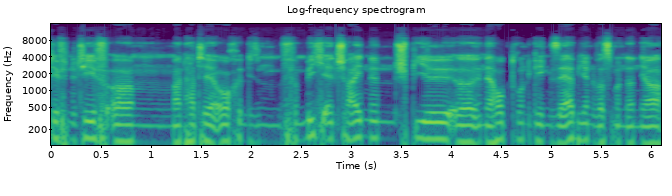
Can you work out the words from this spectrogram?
definitiv. Ähm, man hatte ja auch in diesem für mich entscheidenden Spiel äh, in der Hauptrunde gegen Serbien, was man dann ja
